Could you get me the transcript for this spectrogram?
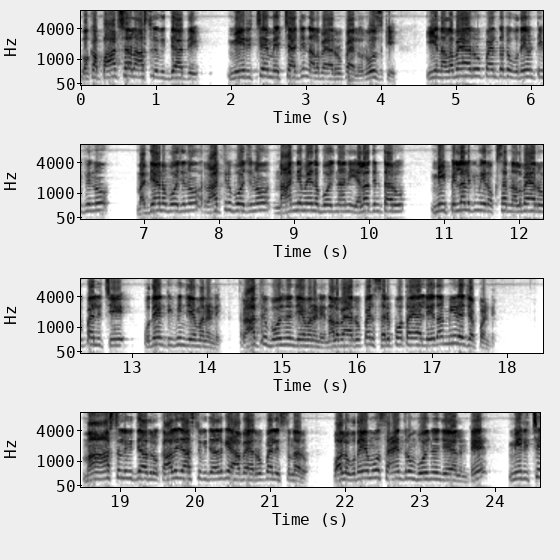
ఒక పాఠశాల హాస్టల్ విద్యార్థి మీరిచ్చే మెస్ ఛార్జీ నలభై ఆరు రూపాయలు రోజుకి. ఈ నలభై ఆరు రూపాయలతో ఉదయం టిఫిన్ మధ్యాహ్న భోజనం రాత్రి భోజనం నాణ్యమైన భోజనాన్ని ఎలా తింటారు? మీ పిల్లలకి మీరు ఒకసారి నలభై ఆరు రూపాయలు ఇచ్చి ఉదయం టిఫిన్ చేయమనండి. రాత్రి భోజనం చేయమనండి. నలభై ఆరు రూపాయలు సరిపోతాయా లేదా మీరే చెప్పండి. మా హాస్టల్ విద్యార్థులు కాలేజ్ హాస్టల్ విద్యార్థులకి యాభై ఆరు రూపాయలు ఇస్తున్నారు. వాళ్ళు ఉదయము సాయంత్రం భోజనం చేయాలంటే మీరు ఇచ్చే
